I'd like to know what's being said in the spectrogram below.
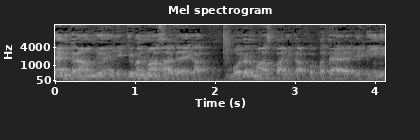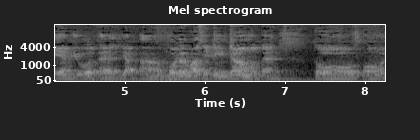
10 ग्राम जो है, ये गिवन मास आ जाएगा। मोलर मास पानी का आपको पता है 18 एएमयू होता है, या मोलर मास 18 ग्राम होता है। तो और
